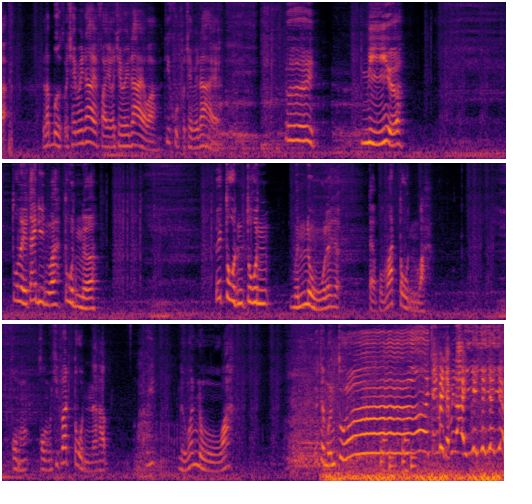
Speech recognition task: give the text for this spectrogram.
ละระเบิดก็ใช้ไม่ได้ไฟก็ใช้ไม่ได้วะที่ขุดก็ใช้ไม่ได้เฮ้ยหมีเหรอตัวอะไรใต้ดินวะตุ่นเหรอ เฮ้ยตุนตุนเหมือนหนูเลยเถอะแต่ผมว่าตุนวะผมผมคิดว่าตุนนะครับเฮ้ยหรือว่าหนูวะเฮ้ยแต่เหมือนตัวเอ้ยใจไม่ใจไม่ได้เย้เย้เย้เย้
